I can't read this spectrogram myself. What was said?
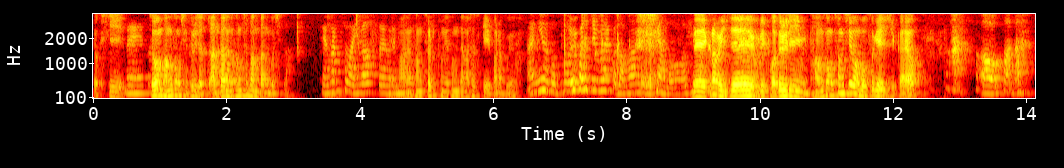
역시, 네, 저, 저번 방송 혹시 들으셨죠? 안다는 건 상처받는다는 것이다. 제가 상처 많이 받았어요. 네, 그래서 많은 상처를 통해 성장하셨길 바라고요. 아니요, 저 돌발 질문할 거 남았는데 왜 그냥 넘어가세요. 네, 그럼 이제 우리 버들님 방송 청취 방법 소개해 주실까요? 어, 화나.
